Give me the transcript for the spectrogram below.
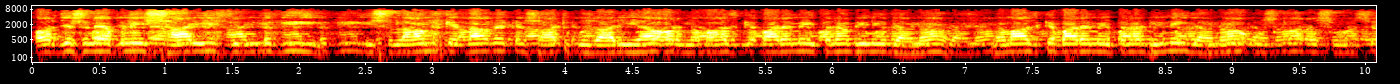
اور جس نے اپنی ساری زندگی اسلام کے دعوے کے ساتھ گزاری ہے اور نماز کے بارے میں اتنا بھی نہیں جانا، نماز کے بارے میں اتنا بھی نہیں جانا، اس کا رسول سے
